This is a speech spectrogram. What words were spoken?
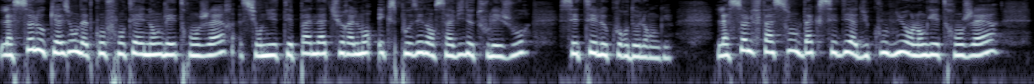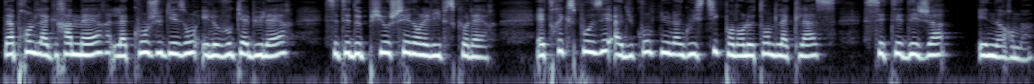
la seule occasion d'être confronté à une langue étrangère, si on n'y était pas naturellement exposé dans sa vie de tous les jours, c'était le cours de langue. La seule façon d'accéder à du contenu en langue étrangère, d'apprendre la grammaire, la conjugaison et le vocabulaire, c'était de piocher dans les livres scolaires. Être exposé à du contenu linguistique pendant le temps de la classe, c'était déjà énorme.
